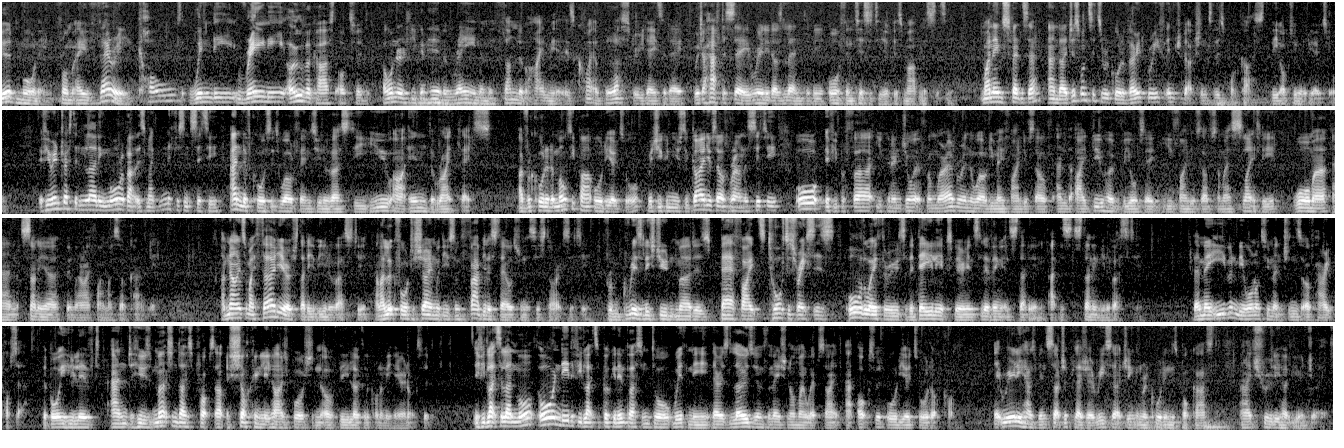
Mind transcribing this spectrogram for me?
Good morning from a very cold, windy, rainy, overcast Oxford. I wonder if you can hear the rain and the thunder behind me. It is quite a blustery day today, which I have to say really does lend to the authenticity of this marvellous city. My name's Spencer, and I just wanted to record a very brief introduction to this podcast, the Oxford Audio Tour. If you're interested in learning more about this magnificent city and, of course, its world famous university, you are in the right place. I've recorded a multi part audio tour which you can use to guide yourself around the city, or if you prefer, you can enjoy it from wherever in the world you may find yourself. And I do hope for your sake you find yourself somewhere slightly warmer and sunnier than where I find myself currently. I'm now into my third year of study at the university, and I look forward to sharing with you some fabulous tales from this historic city. From grisly student murders, bear fights, tortoise races, all the way through to the daily experience living and studying at this stunning university. There may even be one or two mentions of Harry Potter, the boy who lived and whose merchandise props up a shockingly large portion of the local economy here in Oxford. If you'd like to learn more, or indeed if you'd like to book an in person tour with me, there is loads of information on my website at oxfordaudiotour.com. It really has been such a pleasure researching and recording this podcast, and I truly hope you enjoy it.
